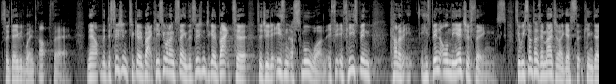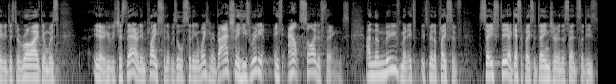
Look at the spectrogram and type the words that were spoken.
So David went up there. Now, the decision to go back, you see what I'm saying? The decision to go back to, to Judah isn't a small one. If, if he's been kind of, he's been on the edge of things. So we sometimes imagine, I guess, that King David just arrived and was, you know, he was just there and in place and it was all sitting and waiting for him. But actually, he's really, he's outside of things. And the movement, it's, it's been a place of safety, I guess a place of danger in the sense that he's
